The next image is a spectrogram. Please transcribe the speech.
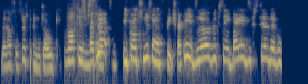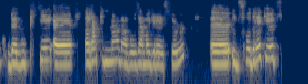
ben non, c'est sûr, c'est une joke. Voir que je vis fait là, il continue son speech. Fait que là, il dit là, vu que c'est bien difficile de vous, de vous piquer euh, rapidement dans vos amas graisseux, euh, il dit qu'il faudrait que tu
